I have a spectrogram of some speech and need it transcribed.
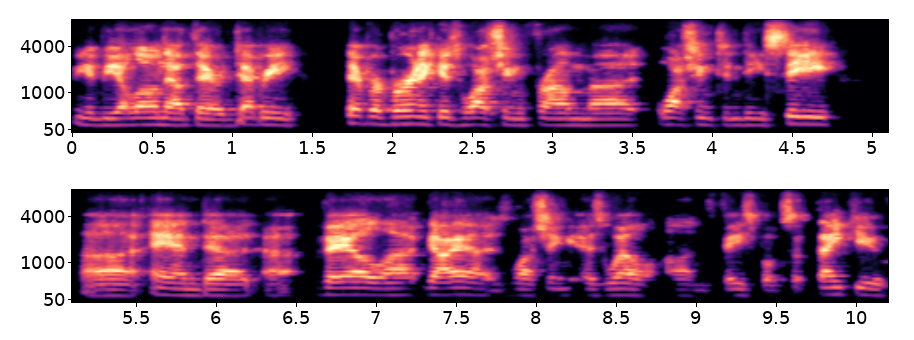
you'd be alone out there. Debbie Deborah Bernick is watching from uh, Washington D.C. Uh, and uh, uh, Vale uh, Gaia is watching as well on Facebook. So thank you.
